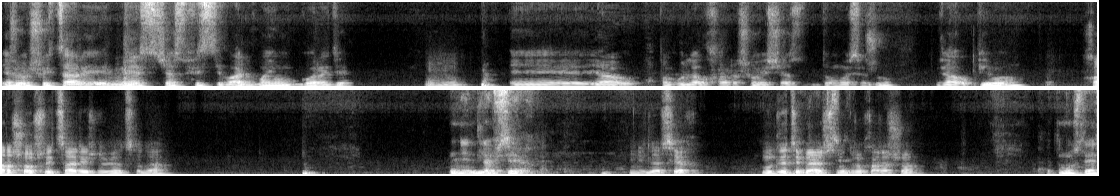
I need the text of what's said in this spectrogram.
Я живу в Швейцарии, у меня сейчас фестиваль в моем городе, Угу. и я погулял хорошо, и сейчас дома сижу, взял пиво. Хорошо в Швейцарии живется, да? Не для всех. Не для всех? Ну, для тебя, я для ж всех. смотрю, хорошо. Потому что я,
